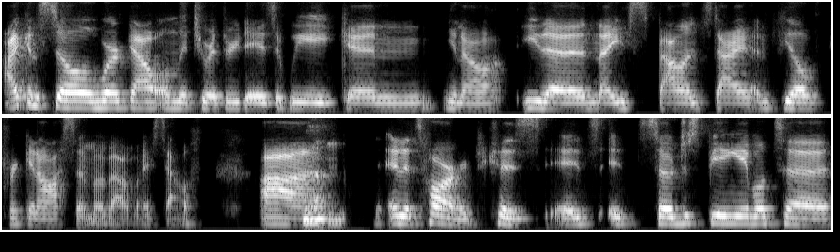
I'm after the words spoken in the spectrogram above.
i can still work out only two or three days a week and you know eat a nice balanced diet and feel freaking awesome about myself. Um and it's hard because it's it's so just being able to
